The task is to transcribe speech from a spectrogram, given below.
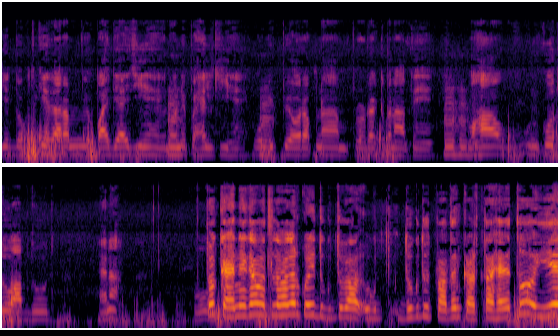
ये दुग्ध के दारा में उपाध्याय जी हैं उन्होंने पहल की है वो भी प्योर अपना प्रोडक्ट बनाते हैं। वहाँ उनको दो आप दूध है ना? तो कहने का मतलब अगर कोई दुग्ध उत्पादन करता है तो ये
